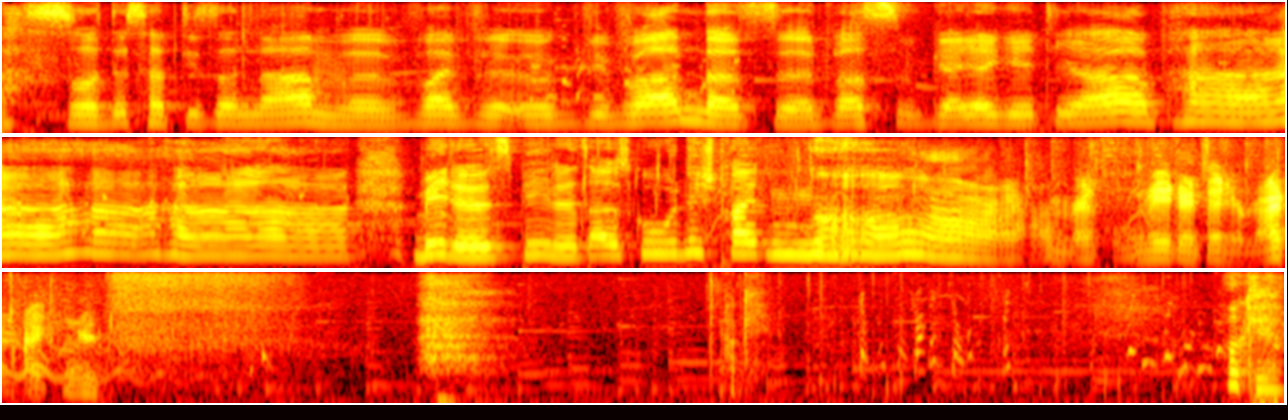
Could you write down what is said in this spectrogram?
Ach so, deshalb dieser Name, weil wir irgendwie woanders sind. Was zum Geier geht hier ab? Ha. Mädels, Mädels, alles gut, nicht streiten. Mädels, nicht streiten. Okay. Okay.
